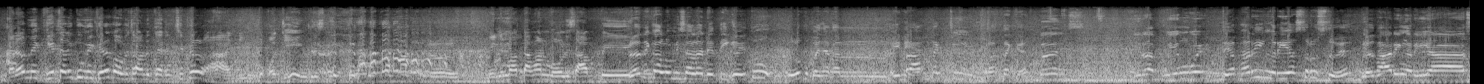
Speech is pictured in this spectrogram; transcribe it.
padahal mikir tadi gue mikirnya kalau misalkan di teknik sipil ah, anjing gue kunci Inggris nih minimal tangan bawa di samping Berarti kalau misalnya D3 itu lu kebanyakan ini ya? praktek cuy Praktek ya? Benz gila puyeng gue Tiap hari ngerias terus tuh ya? tiap Berarti hari ngerias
